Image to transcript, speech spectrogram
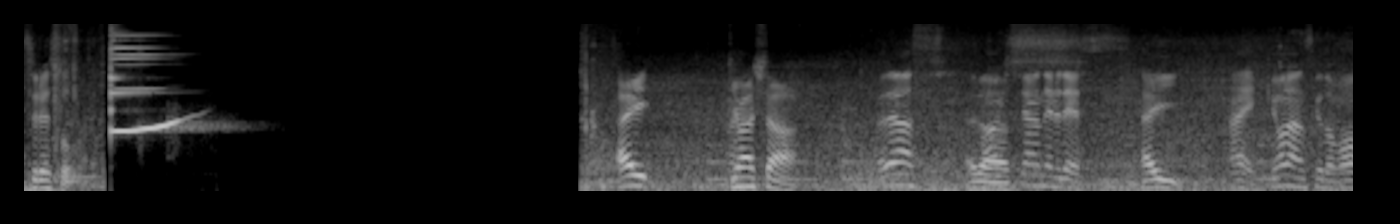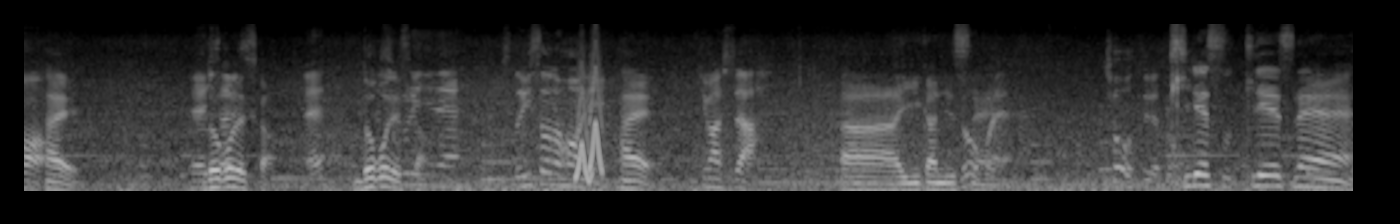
釣れそう。はい来ました。おはようございます。おはようございます。チャンネルです。はい。はい今日なんですけども、はい。えーどこですか？えどこですか？ねちょっと磯の方にはい。来ました。あーいい感じですね。超釣れそう。綺麗す綺麗ですね。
